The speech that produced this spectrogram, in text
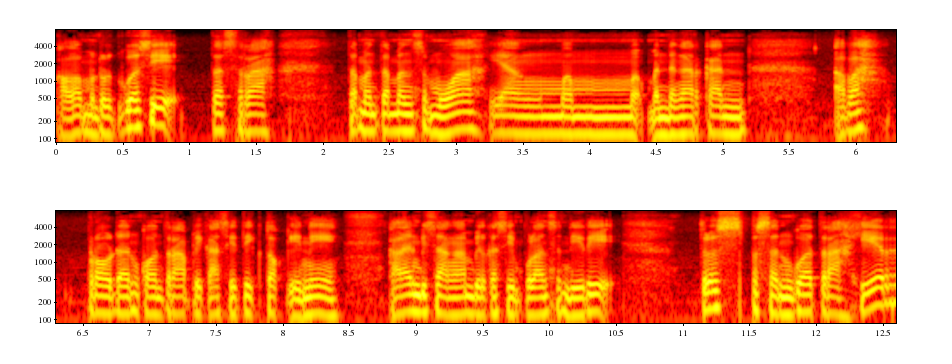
kalau menurut gue sih terserah teman-teman semua yang mendengarkan apa pro dan kontra aplikasi TikTok ini. Kalian bisa ngambil kesimpulan sendiri. Terus pesan gua terakhir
